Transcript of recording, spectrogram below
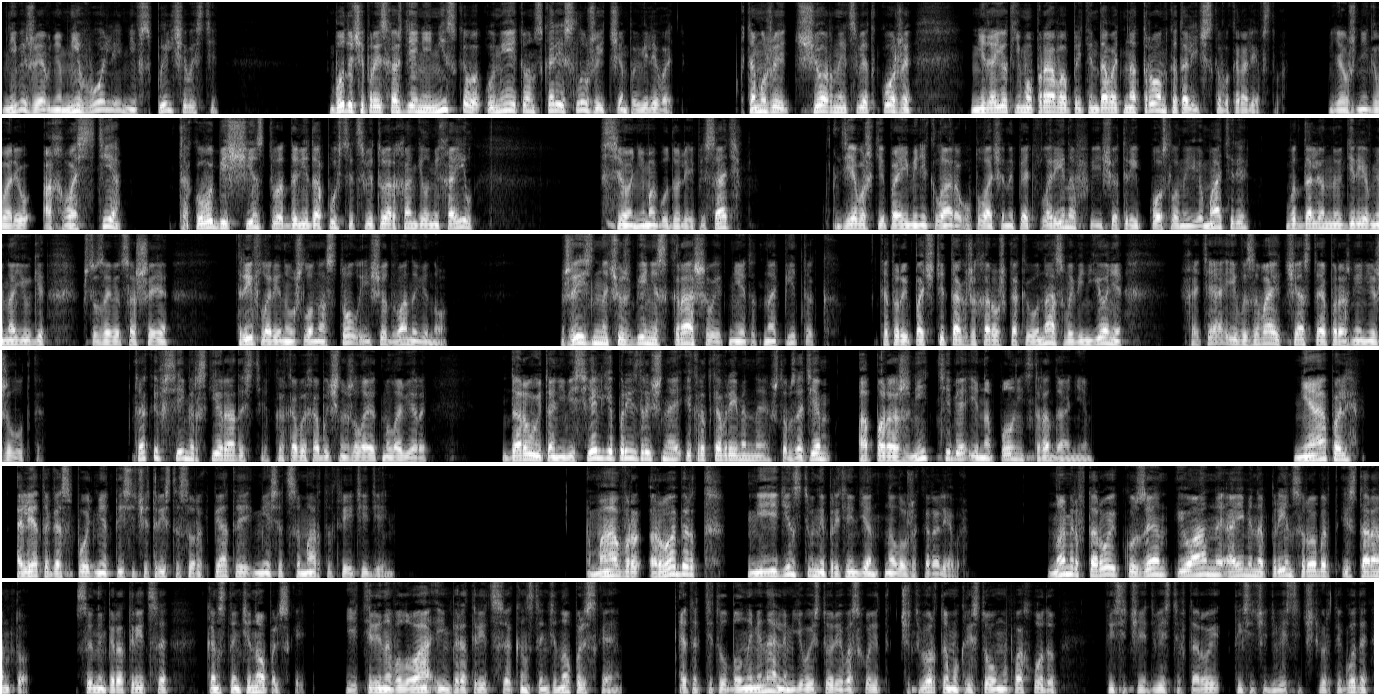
не вижу я в нем ни воли, ни вспыльчивости. Будучи происхождения низкого, умеет он скорее служить, чем повелевать. К тому же черный цвет кожи не дает ему права претендовать на трон католического королевства. Я уж не говорю о хвосте. Такого бесчинства да не допустит святой архангел Михаил. Все, не могу долей писать. Девушке по имени Клара уплачено пять флоринов и еще три посланы ее матери в отдаленную деревню на юге, что зовется Шея. Три флорина ушло на стол и еще два на вино. Жизнь на чужбине скрашивает мне этот напиток, который почти так же хорош, как и у нас в Авиньоне, хотя и вызывает частое опорожнение желудка. Так и все мирские радости, каковых обычно желают маловеры. Даруют они веселье призрачное и кратковременное, чтобы затем опорожнить тебя и наполнить страданием. Неаполь, лето Господне, 1345 месяца марта, третий день. Мавр Роберт не единственный претендент на ложе королевы. Номер второй — кузен Иоанны, а именно принц Роберт из Таранто, сын императрицы Константинопольской. Екатерина Валуа, императрица Константинопольская. Этот титул был номинальным, его история восходит к четвертому крестовому походу 1202-1204 годы,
